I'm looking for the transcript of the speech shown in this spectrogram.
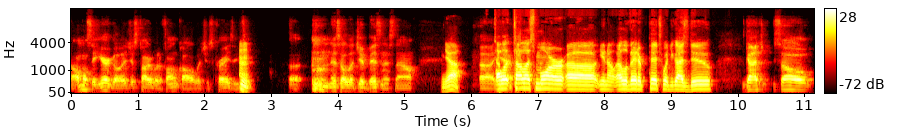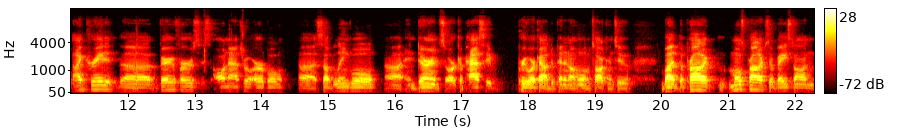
almost a year ago it just started with a phone call, which is crazy. Uh, it's a legit business now. Yeah. Uh, Tell yeah. it. Tell us more. Uh, you know, elevator pitch. What you guys do. Gotcha. So I created the very first it's all natural herbal uh, sublingual uh, endurance or capacity pre workout, depending on who I'm talking to. But the product, most products are based on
